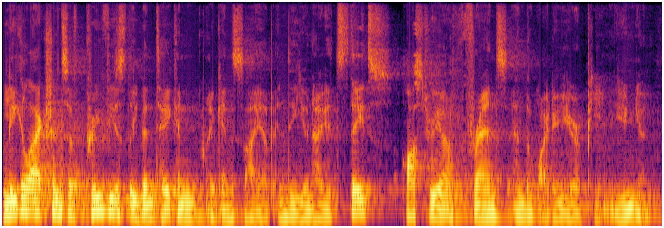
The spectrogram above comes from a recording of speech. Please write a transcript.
Legal actions have previously been taken against Sci-Hub in the United States, Austria, France, and the wider European Union.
